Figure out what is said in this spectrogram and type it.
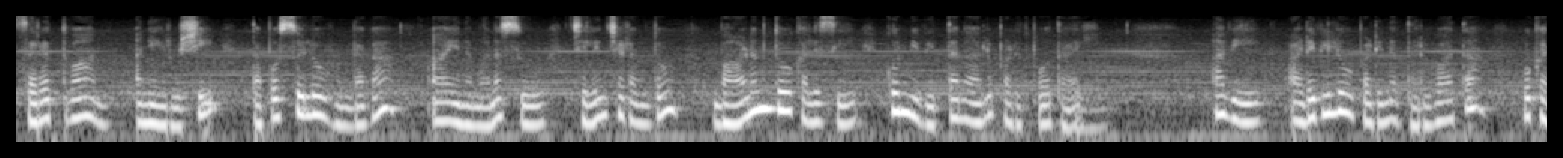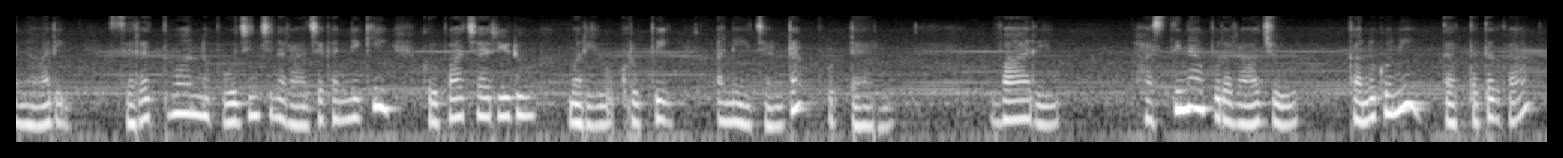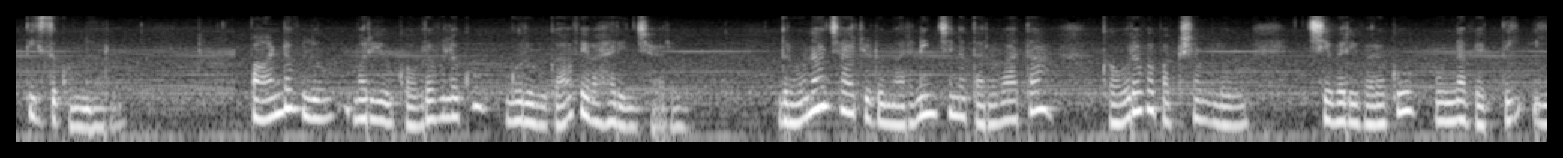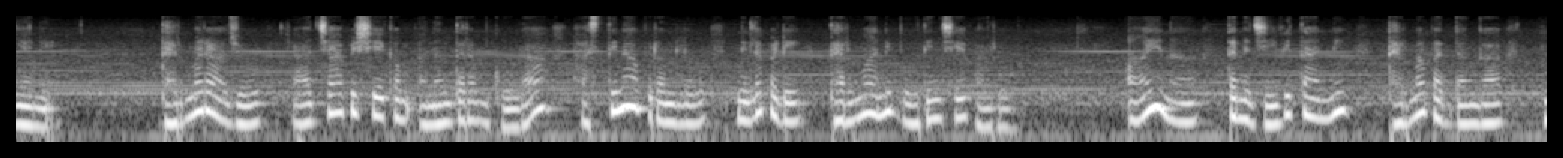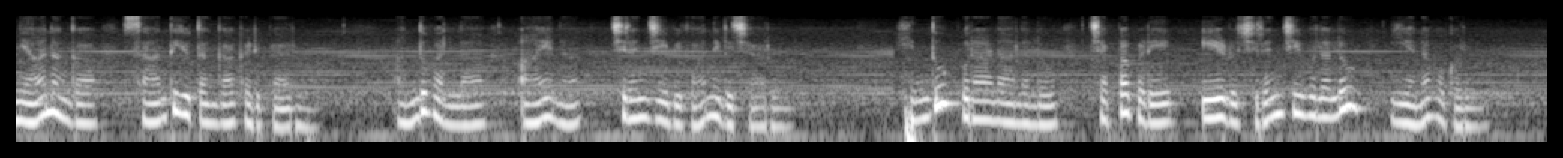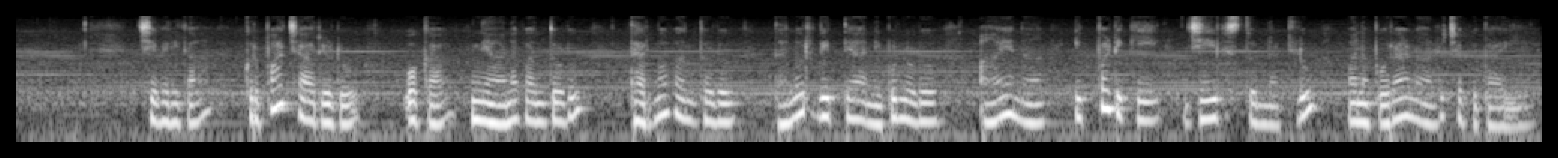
శరద్వాన్ అనే ఋషి తపస్సులో ఉండగా ఆయన మనస్సు చలించడంతో బాణంతో కలిసి కొన్ని విత్తనాలు పడిపోతాయి. అవి అడవిలో పడిన తరువాత ఒక నారి శరత్వాన్ను పూజించిన రాజకన్యకి కృపాచార్యుడు మరియు కృపి అనే జంట పుట్టారు. వారి హస్తినాపుర రాజు కనుకొని దత్తతగా తీసుకున్నారు. పాండవులు మరియు కౌరవులకు గురువుగా వ్యవహరించారు. ద్రోణాచార్యుడు మరణించిన తరువాత కౌరవ పక్షంలో చివరి వరకు ఉన్న వ్యక్తి ఈయనే. ధర్మరాజు రాజ్యాభిషేకం అనంతరం కూడా హస్తినాపురంలో నిలబడి ధర్మాన్ని బోధించేవారు. ఆయన తన జీవితాన్ని ధర్మబద్ధంగా జ్ఞానంగా శాంతియుతంగా గడిపారు. అందువల్ల ఆయన చిరంజీవిగా నిలిచారు. హిందూ పురాణాలలో చెప్పబడే ఏడు చిరంజీవులలో ఈయన ఒకరు. చివరిగా కృపాచార్యుడు ఒక జ్ఞానవంతుడు ధర్మవంతుడు ధనుర్విద్యా నిపుణుడు ఆయన ఇప్పటికీ జీవిస్తున్నట్లు మన పురాణాలు చెబుతాయి.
